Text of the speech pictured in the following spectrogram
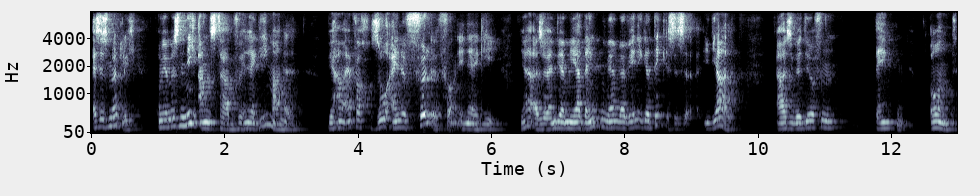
Es ist möglich. Und wir müssen nicht Angst haben vor Energiemangel. Wir haben einfach so eine Fülle von Energie. Ja, also wenn wir mehr denken, werden wir weniger dick. Es ist ideal. Also wir dürfen denken. Und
